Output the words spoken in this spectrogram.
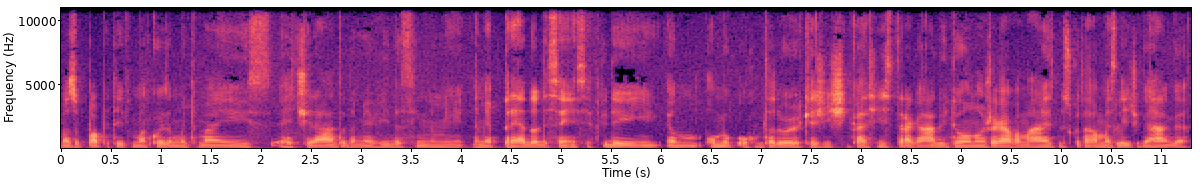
Mas o pop teve uma coisa muito mais retirada da minha vida, assim, minha, na minha pré-adolescência. E daí, eu, o meu o computador que a gente em casa tinha estragado, então eu não jogava mais, não escutava mais Lady Gaga,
